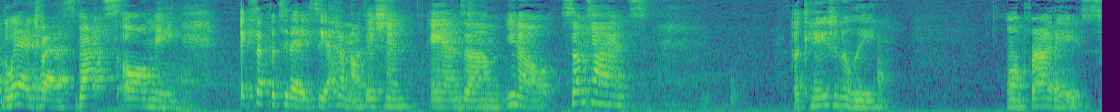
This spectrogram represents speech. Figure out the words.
the way I dress, that's all me. Except for today. See, I had an audition, and, um, you know, sometimes, occasionally, on Fridays,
